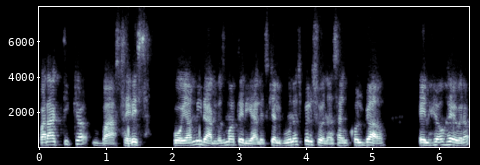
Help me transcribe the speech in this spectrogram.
práctica va a ser esa. Voy a mirar los materiales que algunas personas han colgado en GeoGebra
